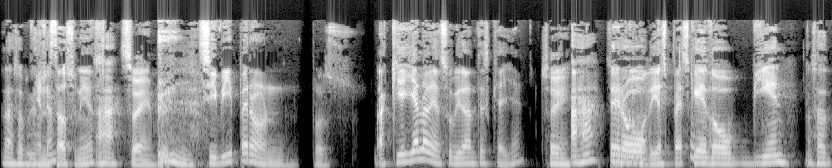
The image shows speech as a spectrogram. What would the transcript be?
la suscripción. En Estados Unidos. Ajá. Sí, Sí vi, pero pues aquí ya lo habían subido antes que allá. sí. Ajá, Pero pero como 10 pesos. quedó bien. O sea,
